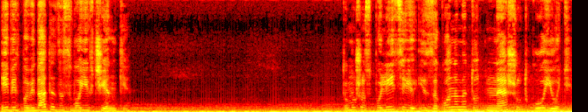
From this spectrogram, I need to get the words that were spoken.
і відповідати за свої вчинки. Тому що з поліцією і з законами тут не шуткують.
